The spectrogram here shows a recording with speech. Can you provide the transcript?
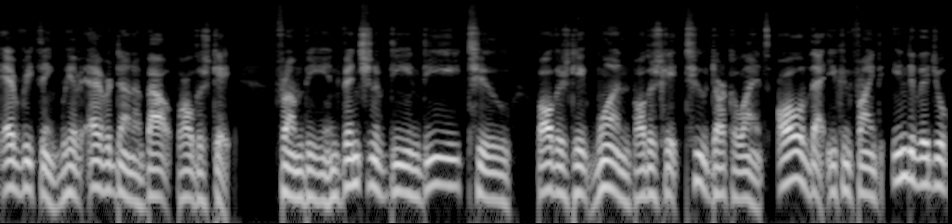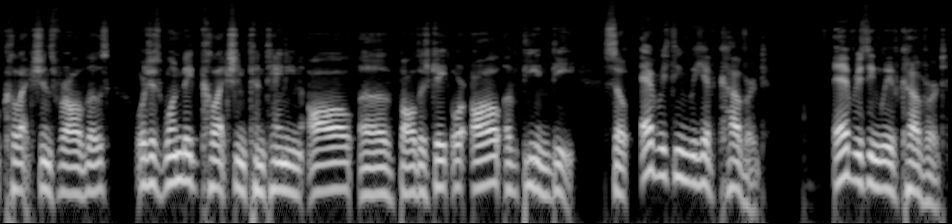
everything we have ever done about Baldur's Gate, from the invention of D&D to Baldur's Gate 1, Baldur's Gate 2, Dark Alliance, all of that, you can find individual collections for all of those or just one big collection containing all of Baldur's Gate or all of D&D. So everything we have covered, everything we've covered,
